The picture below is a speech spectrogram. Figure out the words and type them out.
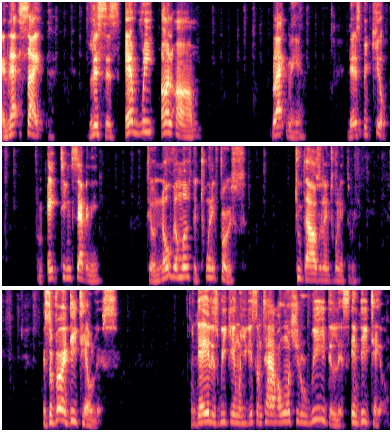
And that site lists every unarmed black man that has been killed from 1870 till November the 21st, 2023. It's a very detailed list. Day this weekend, when you get some time, I want you to read the list in detail.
